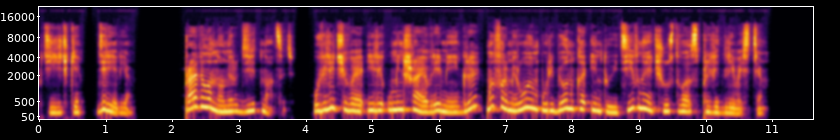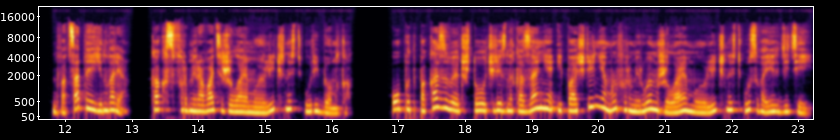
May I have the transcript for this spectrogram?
птички, деревья. Правило номер 19. Увеличивая или уменьшая время игры, мы формируем у ребенка интуитивное чувство справедливости. 20 января. Как сформировать желаемую личность у ребенка? Опыт показывает, что через наказание и поощрение мы формируем желаемую личность у своих детей.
